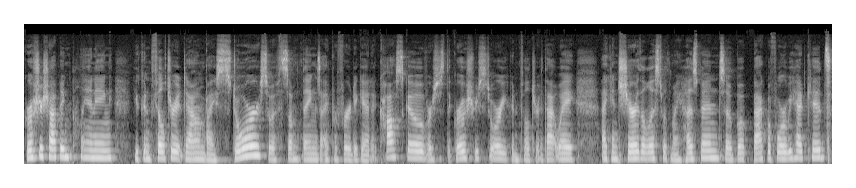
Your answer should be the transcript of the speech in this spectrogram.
Grocery shopping planning, you can filter it down by store. So if some things I prefer to get at Costco versus the grocery store, you can filter it that way. I can share the list with my husband. So back before we had kids,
